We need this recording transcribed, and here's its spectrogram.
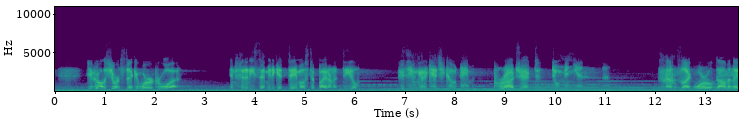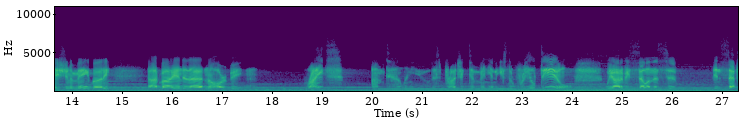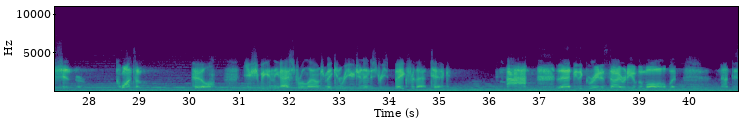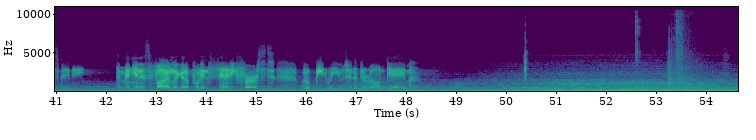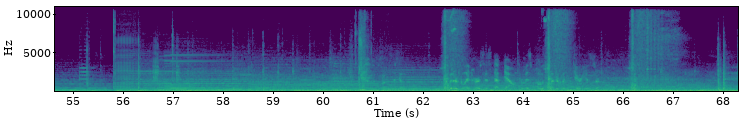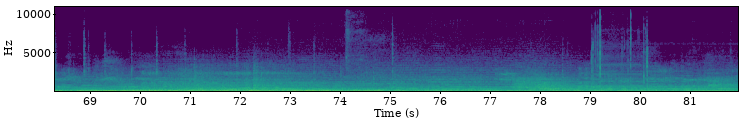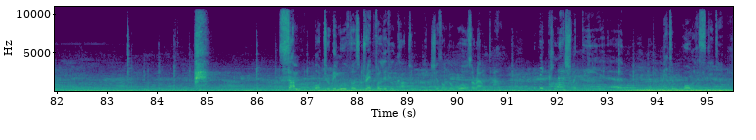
You draw the short stick at work or what? Infinity sent me to get Deimos to bite on a deal. He's even got a catchy code name Project Dominion. Sounds like world domination to me, buddy. I'd buy into that in a heartbeat. Right? I'm telling you, this Project Dominion is the real deal. We ought to be selling this to Inception or Quantum. Hell, you should be in the Astral Lounge making Ryujin Industries beg for that tech. Ha! That'd be the greatest irony of them all, but not this baby. Dominion is finally gonna put Infinity first. We'll beat Ryujin at their own game. Some ought to remove those dreadful little cartoon pictures on the walls around town. But They clash with the uh, metal wall aesthetic.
